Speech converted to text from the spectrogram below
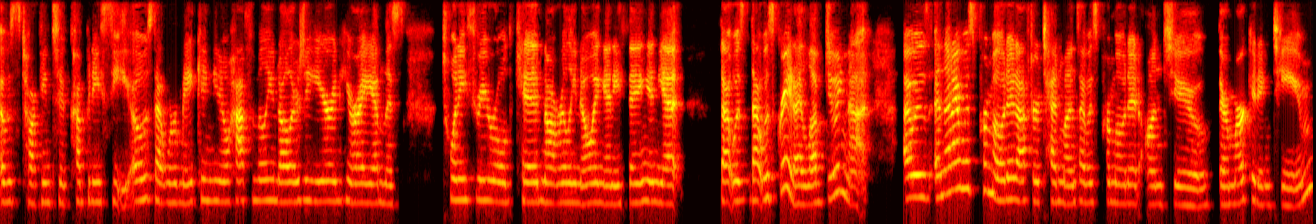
I was talking to company CEOs that were making, you know, half a million dollars a year and here I am this 23 year old kid not really knowing anything and yet that was that was great. I loved doing that. I was, and then I was promoted after 10 months. I was promoted onto their marketing team,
